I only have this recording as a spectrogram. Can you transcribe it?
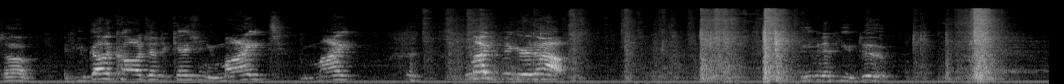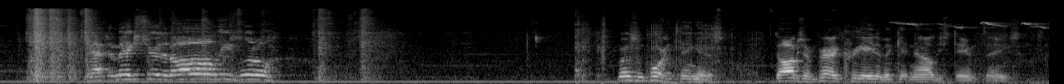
So if you've got a college education, you might, you might you might figure it out. Even if you do. You have to make sure that all these little... Most important thing is, dogs are very creative at getting out of these damn things.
